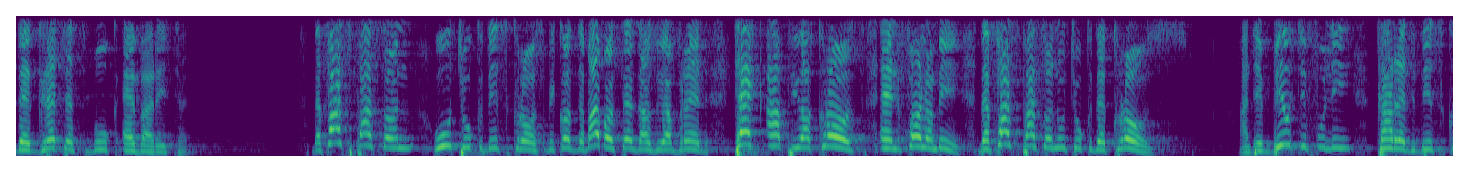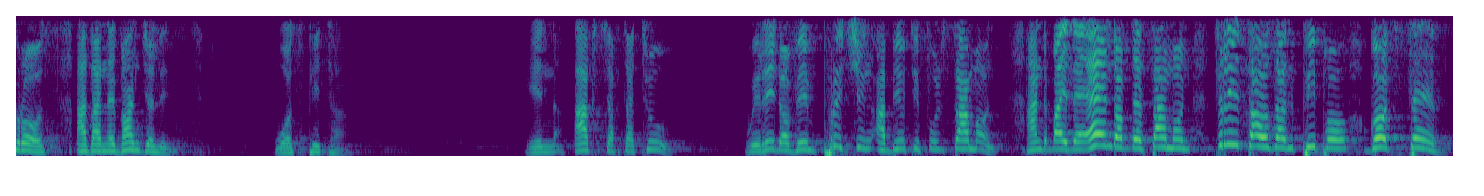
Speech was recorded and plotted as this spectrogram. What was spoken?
the greatest book ever written. The first person who took this cross, because the Bible says, as we have read, take up your cross and follow me. The first person who took the cross and he beautifully carried this cross as an evangelist was Peter. In Acts chapter 2, we read of him preaching a beautiful sermon. And by the end of the sermon, 3,000 people got saved.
